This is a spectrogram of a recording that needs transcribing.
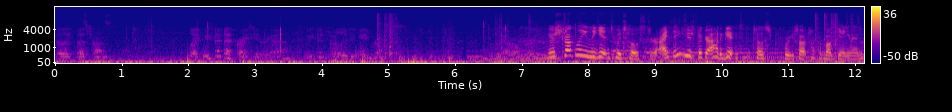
They're like best friends. Like we fit that criteria. We could totally do Game version. You're struggling to get into a toaster. I think you should figure out how to get into the toaster before you start talking about gaming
